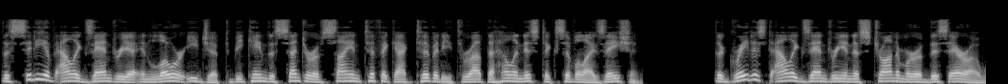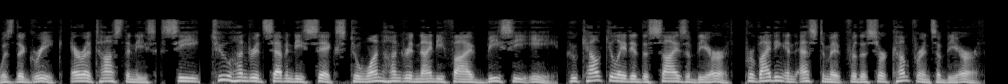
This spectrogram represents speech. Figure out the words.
The city of Alexandria in Lower Egypt became the center of scientific activity throughout the Hellenistic civilization. The greatest Alexandrian astronomer of this era was the Greek, Eratosthenes c. 276–195 BCE, who calculated the size of the Earth, providing an estimate for the circumference of the Earth.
